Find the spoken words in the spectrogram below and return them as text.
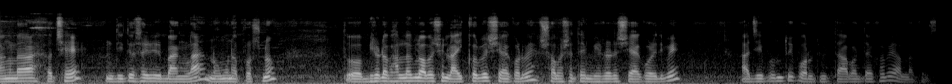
বাংলা হচ্ছে দ্বিতীয় শ্রেণির বাংলা নমুনা প্রশ্ন। তো ভিডিওটা ভালো লাগলে অবশ্যই লাইক করবে শেয়ার করবে, সবার সাথে ভিডিওটা শেয়ার করে দিবে। আজ এই পর্যন্তই পরবর্তীতে আবার দেখা হবে, আল্লাহ হাফিজ।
